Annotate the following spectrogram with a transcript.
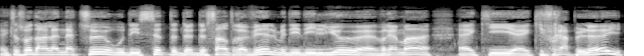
que ce soit dans la nature ou des sites de, de centre-ville, mais des, des lieux vraiment euh, qui, euh, qui frappent l'œil.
